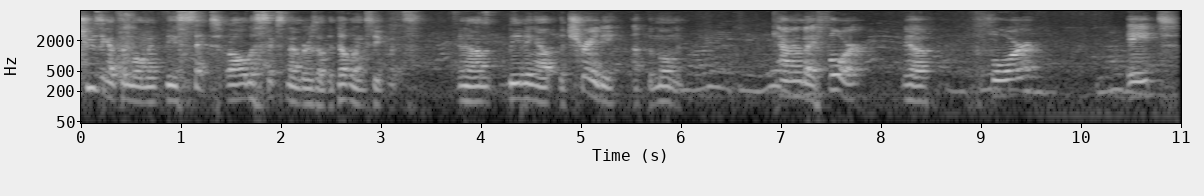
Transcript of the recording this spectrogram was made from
choosing at the moment, these six are all the six numbers of the doubling sequence. And I'm leaving out the trinity at the moment. Counting by four, we have four, eight,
